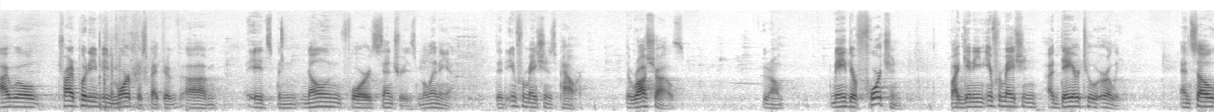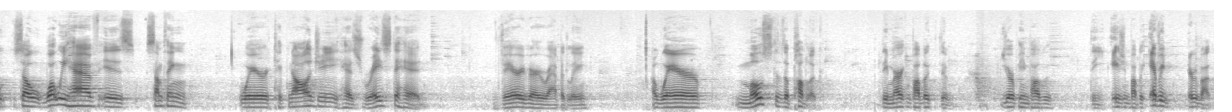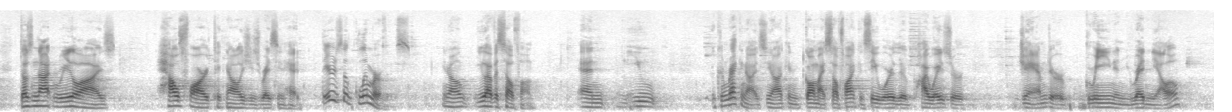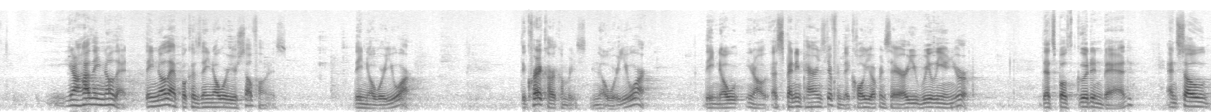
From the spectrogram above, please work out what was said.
I will try to put even more perspective. Um, it's been known for centuries, millennia, that information is power. The Rothschilds, you know, made their fortune by getting information a day or two early. And so, so what we have is something where technology has raced ahead very, very rapidly, where most of the public, the American public, the European public, the Asian public, every, everybody, does not realize how far technology is racing ahead. There's a glimmer of this. You know, you have a cell phone, and you can recognize, you know, I can go on my cell phone, I can see where the highways are jammed or green and red and yellow. You know how they know that? They know that because they know where your cell phone is. They know where you are. The credit card companies know where you are. They know, you know, a spending pattern is different. They call you up and say, Are you really in Europe? That's both good and bad. And so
